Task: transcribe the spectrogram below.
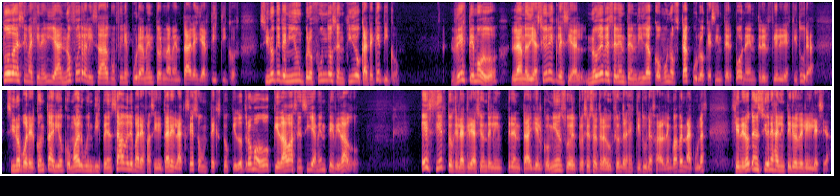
Toda esa imaginería no fue realizada con fines puramente ornamentales y artísticos, sino que tenía un profundo sentido catequético. De este modo, la mediación eclesial no debe ser entendida como un obstáculo que se interpone entre el fiel y la escritura, sino por el contrario como algo indispensable para facilitar el acceso a un texto que de otro modo quedaba sencillamente vedado. Es cierto que la creación de la imprenta y el comienzo del proceso de traducción de las escrituras a las lenguas vernáculas generó tensiones al interior de la iglesia,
